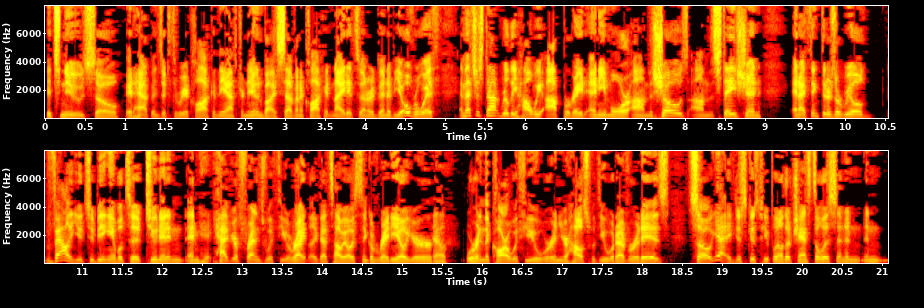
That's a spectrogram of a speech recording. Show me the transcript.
it's news, so it happens at 3 o'clock in the afternoon. By 7 o'clock at night, it's going to be over with. And that's just not really how we operate anymore on the shows, on the station. And I think there's a real value to being able to tune in and, and, have your friends with you, right? Like that's how we always think of radio. You're yep. We're in the car with you, we're in your house with you, whatever it is. So yeah, it just gives people another chance to listen and, and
